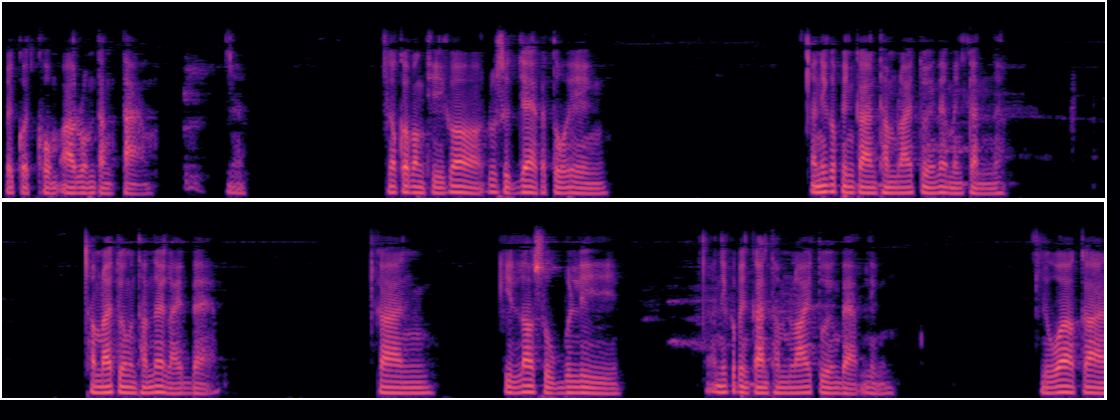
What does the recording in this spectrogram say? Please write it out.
ไปกดข่มอารมณ์ต่างๆนะแล้วก็บางทีก็รู้สึกแย่กับตัวเอง อันนี้ก็เป็นการทำร้ายตัวเองได้เหมือนกันนะทำร้ายตัวมันทำได้หลายแบบ การกินเหล้าสูบบุหรี่ อันนี้ก็เป็นการทำร้ายตัวเองแบบหนึ่ง หรือว่าการ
